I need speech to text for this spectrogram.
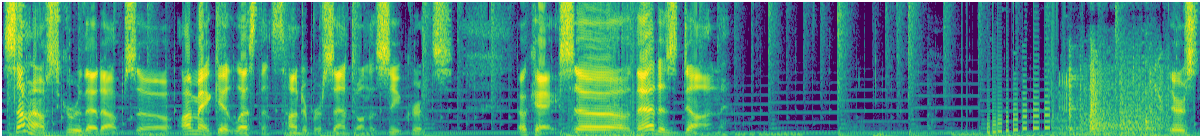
somehow screw that up, so I might get less than 100% on the secrets. Okay, so that is done. There's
